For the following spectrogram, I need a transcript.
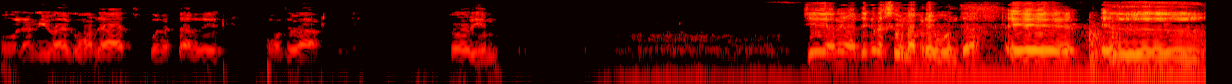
Hola Aníbal, ¿cómo andás? Buenas tardes, ¿cómo te va? ¿Todo bien? Sí, Aníbal, te quiero hacer una pregunta. Eh, el,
